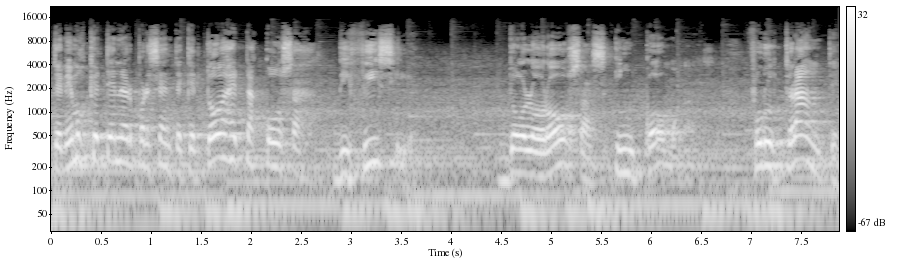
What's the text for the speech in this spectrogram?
tenemos que tener presente que todas estas cosas difíciles, dolorosas, incómodas, frustrantes,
